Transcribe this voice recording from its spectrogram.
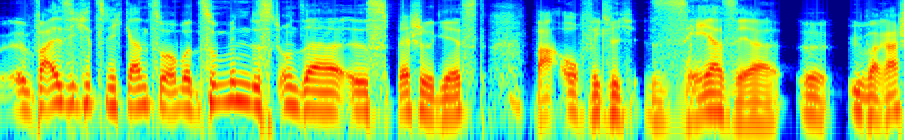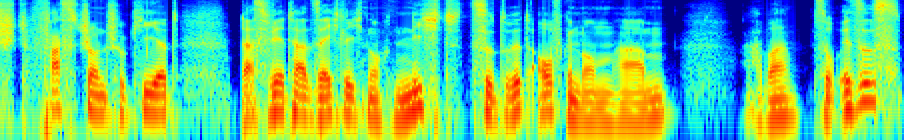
weiß ich jetzt nicht ganz so, aber zumindest unser äh, Special Guest war auch wirklich sehr, sehr äh, überrascht, fast schon schockiert, dass wir tatsächlich noch nicht zu dritt aufgenommen haben. Aber so ist es,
